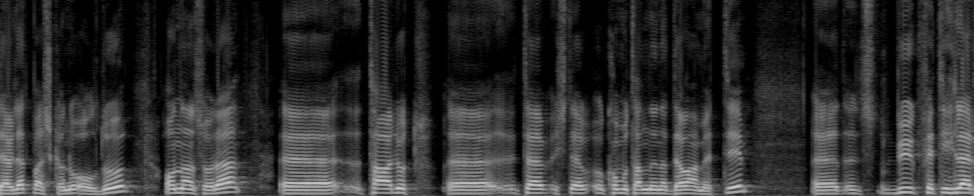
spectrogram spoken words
Devlet başkanı oldu. Ondan sonra e, Talut e, te- işte komutanlığına devam etti. E, büyük fetihler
